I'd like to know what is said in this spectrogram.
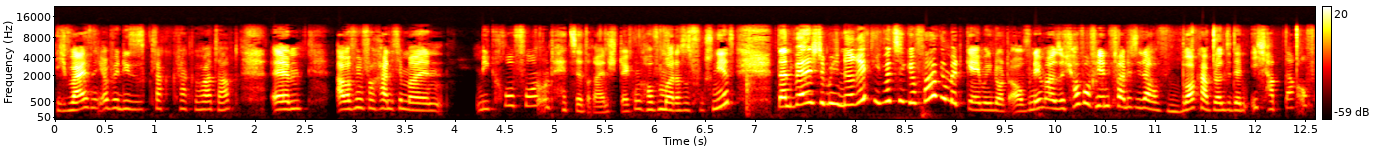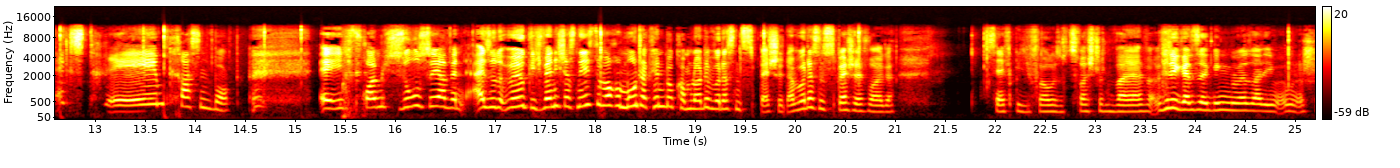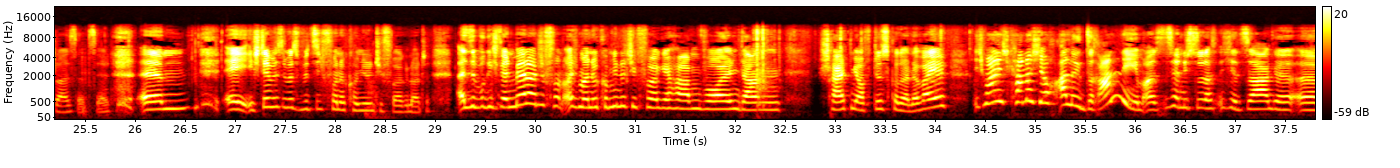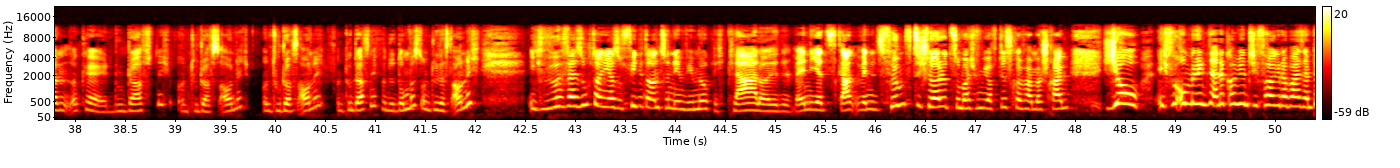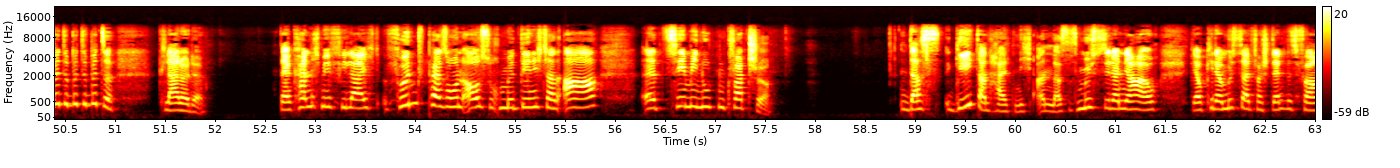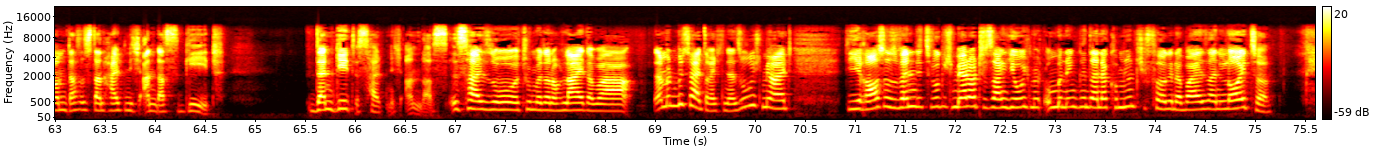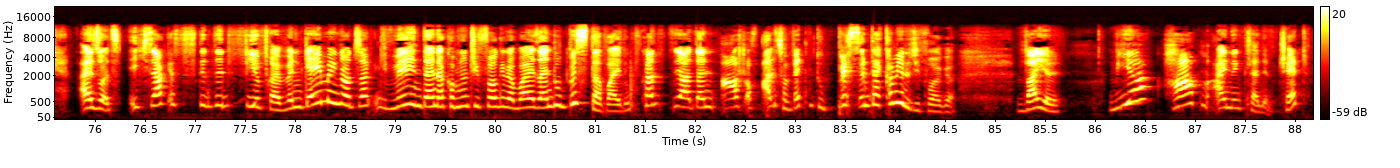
Ich weiß nicht, ob ihr dieses Klack-Klack gehört habt. Ähm, aber auf jeden Fall kann ich in meinen Mikrofon und Headset reinstecken. Hoffen wir, dass es funktioniert. Dann werde ich nämlich eine richtig witzige Folge mit Gaming dort aufnehmen. Also ich hoffe auf jeden Fall, dass ihr darauf Bock habt, Leute, denn ich habe darauf extrem krassen Bock. Ey, ich freue mich so sehr, wenn, also wirklich, wenn ich das nächste Woche Montag hinbekomme, Leute, wird das ein Special. Da wird das eine Special-Folge. Safe geht die Folge so zwei Stunden, weil er die ganze Zeit gegenüber seid ihm irgendeine Scheiße erzählt. Ähm, ey, ich stelle mir das witzig vor eine Community-Folge, Leute. Also wirklich, wenn mehr Leute von euch mal eine Community-Folge haben wollen, dann schreibt mir auf Discord, Leute. Weil, ich meine, ich kann euch ja auch alle dran nehmen. Also es ist ja nicht so, dass ich jetzt sage, ähm, okay, du darfst nicht und du darfst auch nicht und du darfst auch nicht und du darfst nicht, weil du dumm bist und du darfst auch nicht. Ich versuche dann ja so viele dran zu nehmen wie möglich. Klar, Leute, wenn jetzt, wenn jetzt 50 Leute zum Beispiel mir auf Discord einmal schreiben, yo, ich will unbedingt eine Community-Folge dabei sein, bitte, bitte, bitte. Klar, Leute. Dann kann ich mir vielleicht fünf Personen aussuchen, mit denen ich dann A, äh, 10 Minuten quatsche das geht dann halt nicht anders. Das müsst ihr dann ja auch, ja, okay, da müsst ihr halt Verständnis für haben, dass es dann halt nicht anders geht. Dann geht es halt nicht anders. Ist halt so, tut mir dann auch leid, aber damit müsst ihr halt rechnen. Dann suche ich mir halt die raus. Also wenn jetzt wirklich mehr Leute sagen, jo, ich möchte unbedingt in deiner Community-Folge dabei sein, Leute. Also, ich sag, es sind vier frei. Wenn Gaming dort sagt, ich will in deiner Community-Folge dabei sein, du bist dabei. Du kannst ja deinen Arsch auf alles verwetten, du bist in der Community-Folge. Weil wir haben einen kleinen Chat,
